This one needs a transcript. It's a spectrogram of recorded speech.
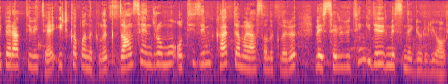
hiperaktivite, iç kapanıklık, Down sendromu, otizm, kalp damar hastalıkları ve selülitin giderilmesinde görülüyor.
